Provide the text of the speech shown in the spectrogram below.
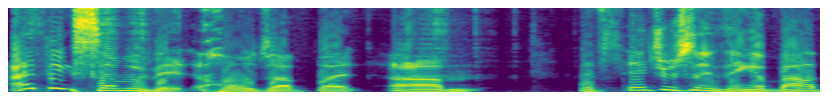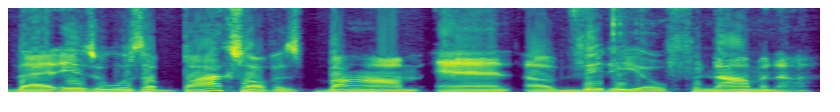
I think some of it holds up, but um, the interesting thing about that is it was a box office bomb and a video phenomena.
